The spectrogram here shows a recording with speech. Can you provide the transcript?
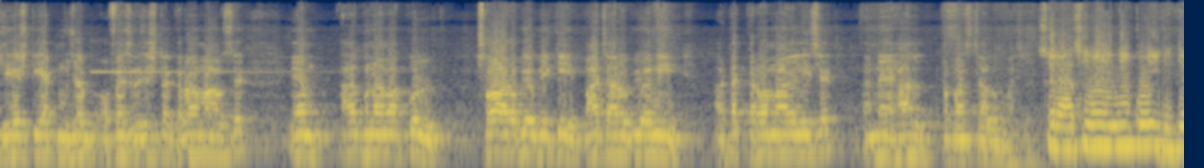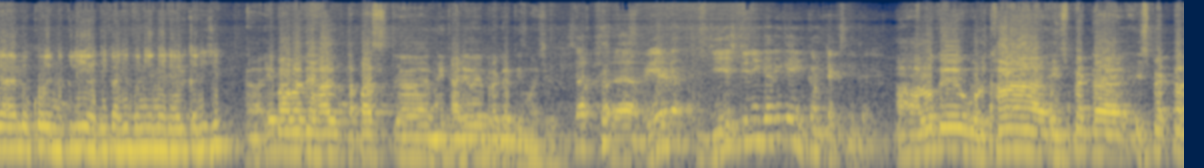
જીએસટી એક્ટ મુજબ ઓફેન્સ રજિસ્ટર કરવામાં આવશે. એમ, આ ગુનામાં કુલ છ આરોપીઓ પૈકી પાંચ આરોપીઓની અટક કરવામાં આવેલી છે અને હાલ તપાસ ચાલુમાં છે. સર આ સિવાય અન્ય કોઈ જગ્યાએ લોકોએ નકલી અધિકારી બની અને રેડ કરી છે? એ બાબતે હાલ તપાસની કાર્યવાહી પ્રગતિમાં છે. સર રેડ જીએસટી ની કરી કે ઇન્કમ ટેક્સની કરી આ લોકોએ ઓળખાણ ઇન્સ્પેક્ટર ઇન્સ્પેક્ટર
